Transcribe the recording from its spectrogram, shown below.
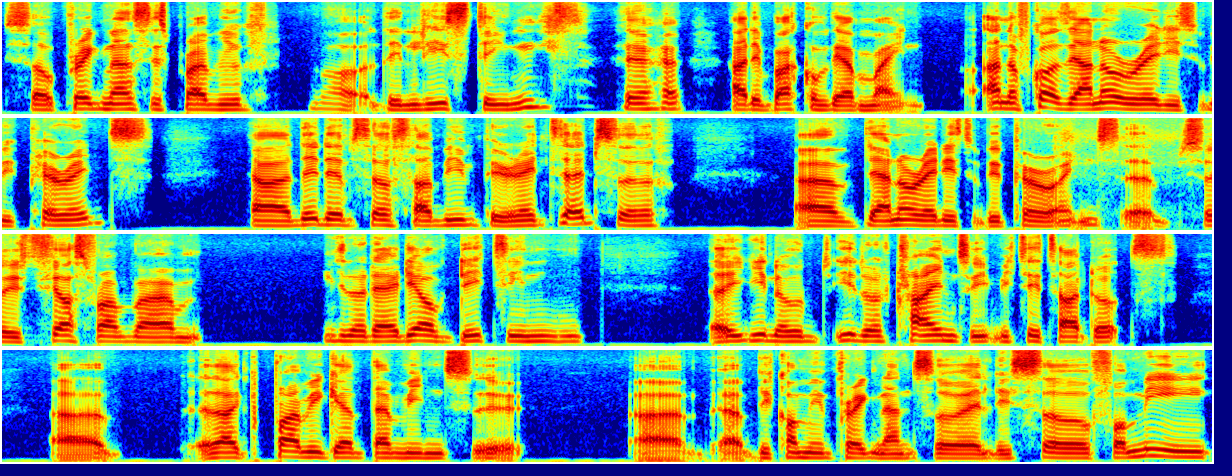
so pregnancy is probably uh, the least things at the back of their mind. And of course, they are not ready to be parents. Uh, they themselves are being parented, so uh, they are not ready to be parents. Uh, so it's just from um, you know the idea of dating, uh, you know, you know, trying to imitate adults, uh, like probably get them into um, becoming pregnant so early. So for me,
